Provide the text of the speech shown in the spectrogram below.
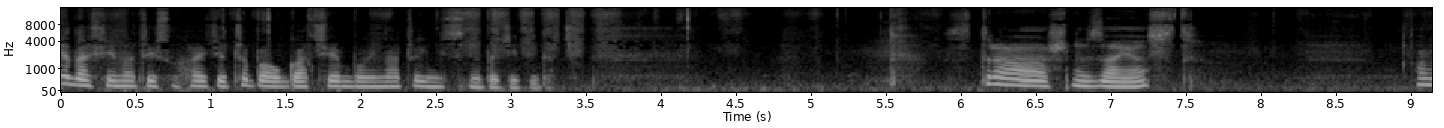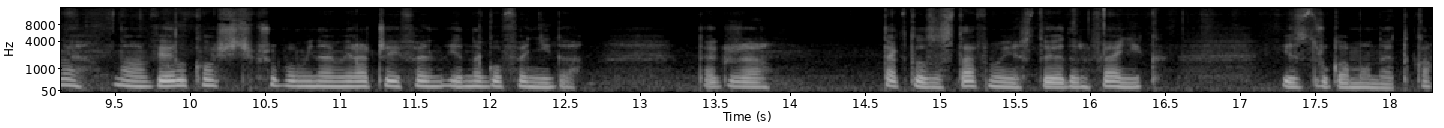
Nie da się inaczej, słuchajcie, trzeba o gacie, bo inaczej nic nie będzie widać. Straszny zajazd. Ale na wielkość przypomina mi raczej fen, jednego feniga. Także tak to zostawmy. Jest to jeden fenik. Jest druga monetka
